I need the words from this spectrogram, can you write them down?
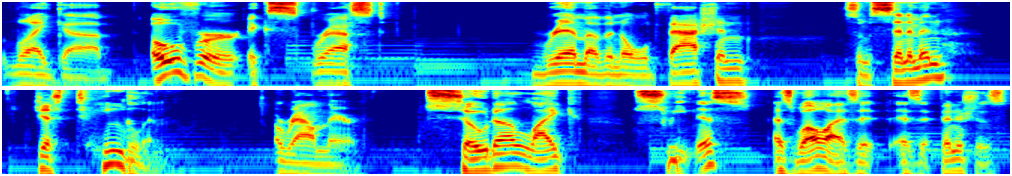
like a over expressed rim of an old fashioned, some cinnamon, just tingling around there. Soda like sweetness as well as it as it finishes.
